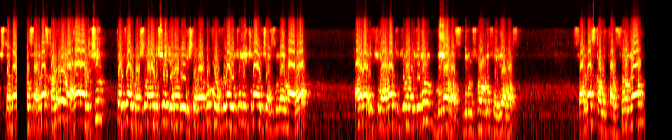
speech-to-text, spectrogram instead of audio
İşte ben serbest kaldım ama her an için tekrar başıma bir şey gelebilir. İşte ben bu korkudan ötürü ikrah içerisindeyim hala. Hala ikraha tutunabilirim diyemez. Bir Müslüman bunu söyleyemez serbest kaldıktan sonra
